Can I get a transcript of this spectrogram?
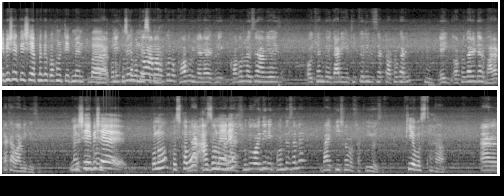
এই বিষয়ে কি সে আপনাকে কখনো ট্রিটমেন্ট বা কোনো খোঁজ খবর নিয়েছে আমার কোনো খবরই নেই না খবর লইছে আমি ওই ওইখান থেকে গাড়ি ঠিক করে দিয়েছে একটা অটো গাড়ি। এই অটো গাড়িটার ভাড়া টাকাও আমি দিয়েছি। মানে সেই বিষয়ে কোনো খোঁজ খবর আজও নেয় না, না শুধু ওই দিনই ফোন দিয়েছিলে ভাই কি সমস্যা কি হয়েছে? কি অবস্থা? হ্যাঁ। আর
